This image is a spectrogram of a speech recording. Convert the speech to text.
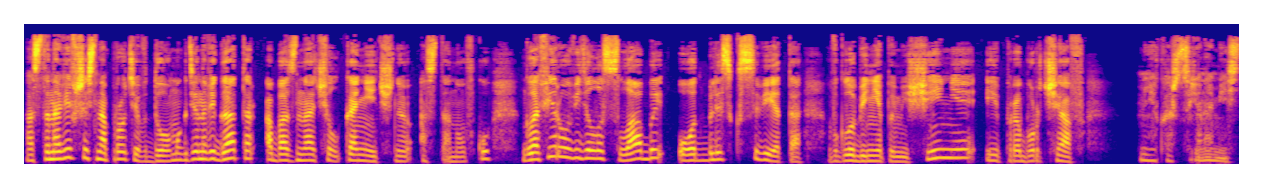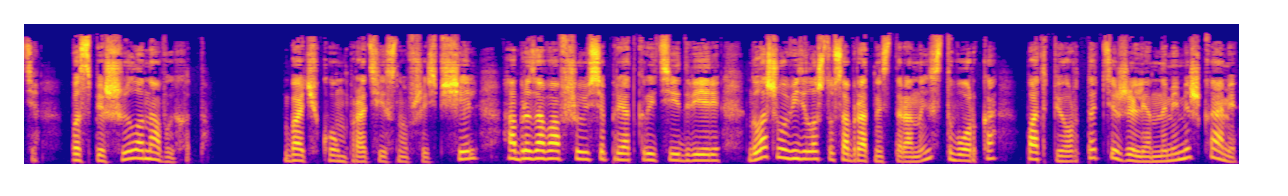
Остановившись напротив дома, где навигатор обозначил конечную остановку, Глафира увидела слабый отблеск света в глубине помещения и, пробурчав «Мне кажется, я на месте», поспешила на выход. Бочком протиснувшись в щель, образовавшуюся при открытии двери, Глаша увидела, что с обратной стороны створка подперта тяжеленными мешками,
